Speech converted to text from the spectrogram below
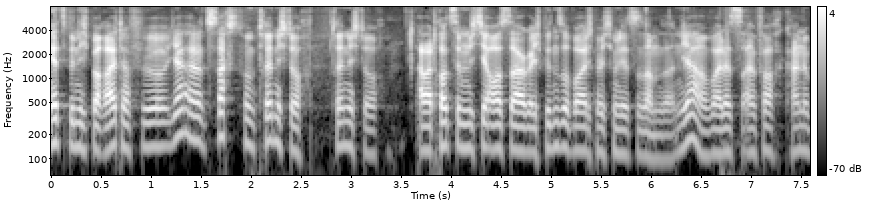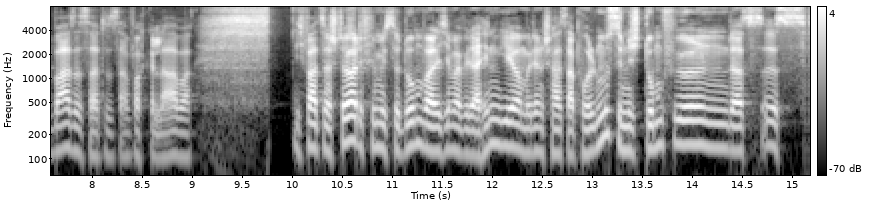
Jetzt bin ich bereit dafür. Ja, sagst du, trenne ich doch, trenne ich doch. Aber trotzdem nicht die Aussage, ich bin soweit, ich möchte mit dir zusammen sein. Ja, weil es einfach keine Basis hat, es ist einfach Gelaber. Ich war zerstört, ich fühle mich so dumm, weil ich immer wieder hingehe und mir den Scheiß abholen. Du musst dich nicht dumm fühlen, das ist.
